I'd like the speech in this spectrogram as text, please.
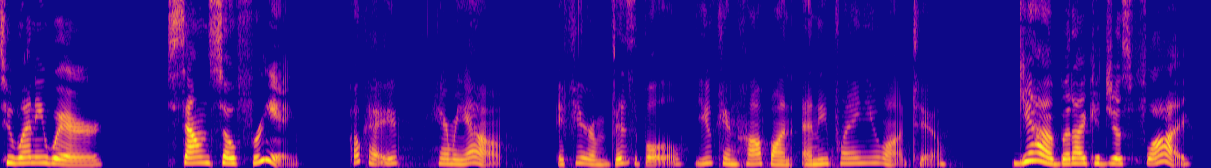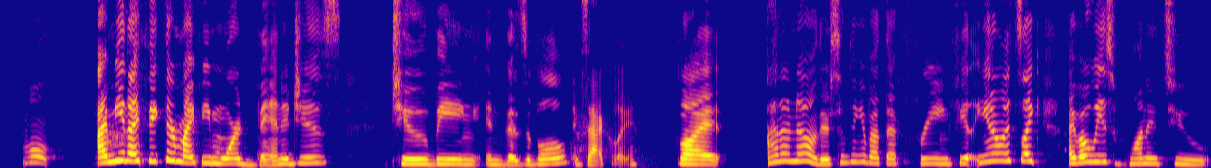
to anywhere sounds so freeing. Okay, hear me out. If you're invisible, you can hop on any plane you want to. Yeah, but I could just fly. Well, I mean, I think there might be more advantages to being invisible, exactly. but I don't know. There's something about that freeing feeling. You know, it's like I've always wanted to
